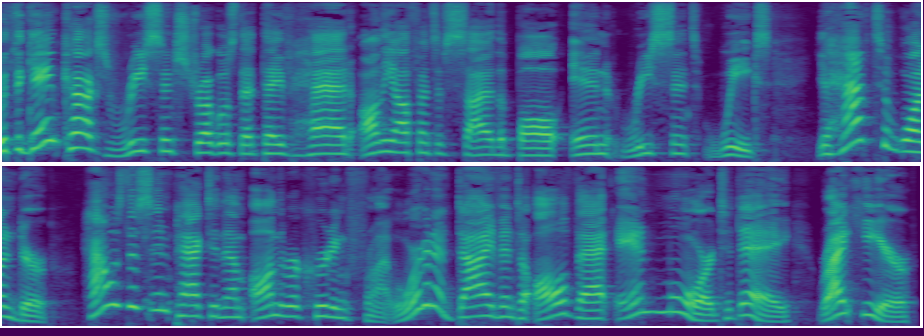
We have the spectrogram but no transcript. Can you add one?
With the Gamecocks' recent struggles that they've had on the offensive side of the ball in recent weeks, you have to wonder how is this impacting them on the recruiting front? Well, we're going to dive into all of that and more today, right here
